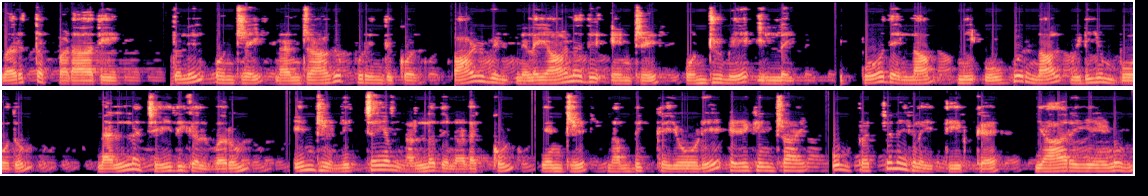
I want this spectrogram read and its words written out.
வருத்தப்படாதே. முதலில் ஒன்றை நன்றாக புரிந்து கொள் வாழ்வில் நிலையானது என்று ஒன்றுமே இல்லை. இப்போதெல்லாம் நீ ஒவ்வொரு நாள் விடியும் போதும் நல்ல செய்திகள் வரும். இன்று நிச்சயம் நல்லது நடக்கும் என்று நம்பிக்கையோடே எழுகின்றாய். உன் பிரச்சனைகளை தீர்க்க யாரையேனும்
